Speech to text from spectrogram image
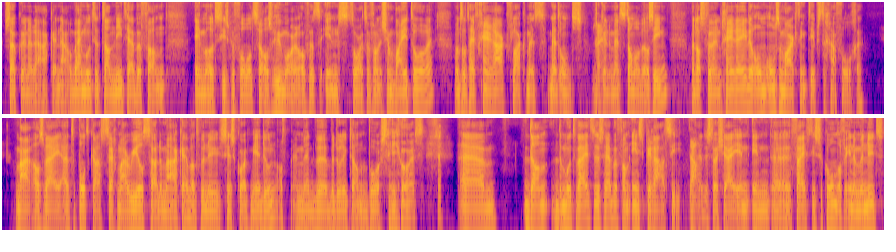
zou kunnen raken? Nou, wij moeten het dan niet hebben van emoties bijvoorbeeld zoals humor of het instorten van een champagnetoren. Want dat heeft geen raakvlak met, met ons. Dus Nee. kunnen mensen het allemaal wel zien. Maar dat is voor hun geen reden om onze marketingtips te gaan volgen. Maar als wij uit de podcast zeg maar reels zouden maken, wat we nu sinds kort meer doen, of en met we bedoel ik dan Boris en Joris, dan, dan moeten wij het dus hebben van inspiratie. Ja. Dus als jij in, in eh 15 seconden of in een minuut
